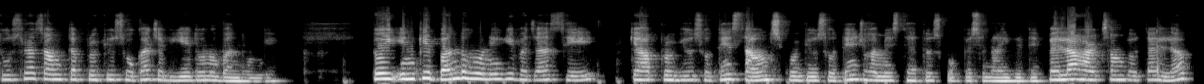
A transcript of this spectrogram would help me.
दूसरा साउंड तब प्रोड्यूस होगा जब ये दोनों बंद होंगे। तो इनके बंद होने की वजह से क्या प्रोड्यूस होते हैं? साउंड्स प्रोड्यूस होते हैं जो हमें स्टेथोस्कोप पे सुनाई देते हैं। पहला हार्ट साउंड होता है लब।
